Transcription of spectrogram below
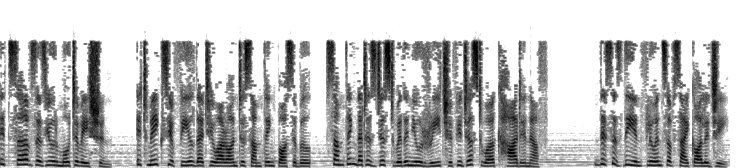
It serves as your motivation. It makes you feel that you are onto something possible, something that is just within your reach if you just work hard enough. This is the influence of psychology.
